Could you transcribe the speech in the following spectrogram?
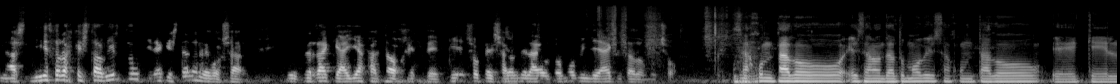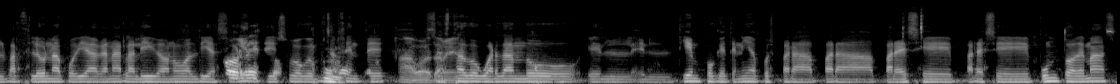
Las 10 horas que está abierto, tenía que estar a rebosar. Es verdad que ahí ha faltado gente. Pienso que el salón del automóvil le ha quitado mucho. Se ha juntado el salón de automóvil, se ha juntado eh, que el Barcelona podía ganar la liga o no al día siguiente. Correcto. Supongo que mucha Mm. gente Ah, bueno, se ha también. estado guardando el, el tiempo que tenía pues para, para, para, ese, para ese punto además.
